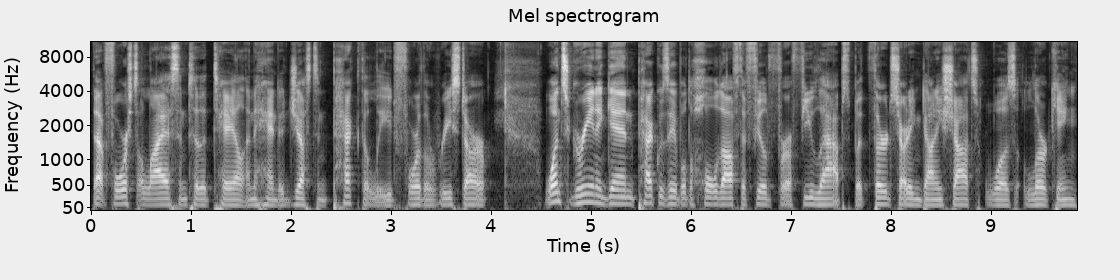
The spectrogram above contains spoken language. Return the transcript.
That forced Eliason to the tail and handed Justin Peck the lead for the restart. Once green again, Peck was able to hold off the field for a few laps, but third starting Donny Schatz was lurking.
